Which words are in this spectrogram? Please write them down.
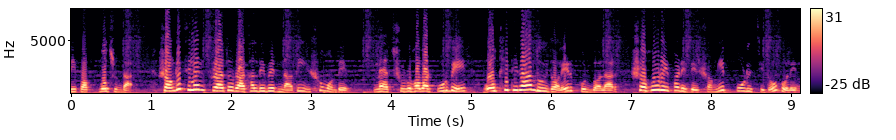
দীপক মজুমদার। সঙ্গে ছিলেন প্রয়াত রাখাল দেবের নাতি সুমন দেব। ম্যাচ শুরু হওয়ার পূর্বে অতিথিরা দুই দলের ফুটবলার সহ রেফারিদের সঙ্গে পরিচিত হলেন।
